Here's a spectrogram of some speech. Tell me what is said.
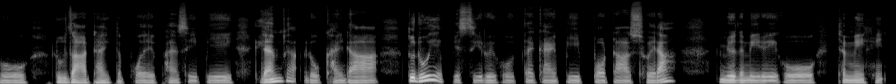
ကိုလူသားတိုင်းတပွဲဖမ်းဆီးပြီးလမ်းပြလိုခိုင်းတာသူတို့ရဲ့ပစ္စည်းတွေကိုတက်ကိုင်းပြီးပေါ်တာဆွဲတာအမျိုးသမီးတွေကိုထမင်းဟင်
